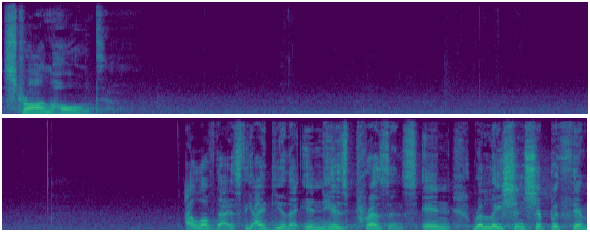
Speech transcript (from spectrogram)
stronghold. I love that. It's the idea that in His presence, in relationship with Him,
